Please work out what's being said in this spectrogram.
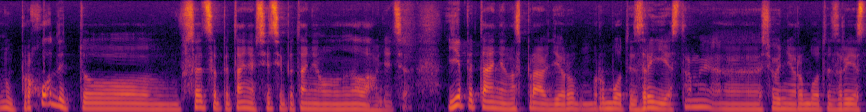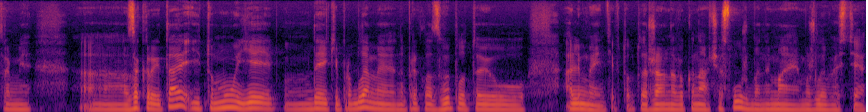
ну, проходить, то все це питання, всі ці питання налагодяться. Є питання насправді роботи з реєстрами. Е, Сьогодні робота з реєстрами е, закрита, і тому є деякі проблеми, наприклад, з виплатою аліментів. Тобто Державна виконавча служба не має можливості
